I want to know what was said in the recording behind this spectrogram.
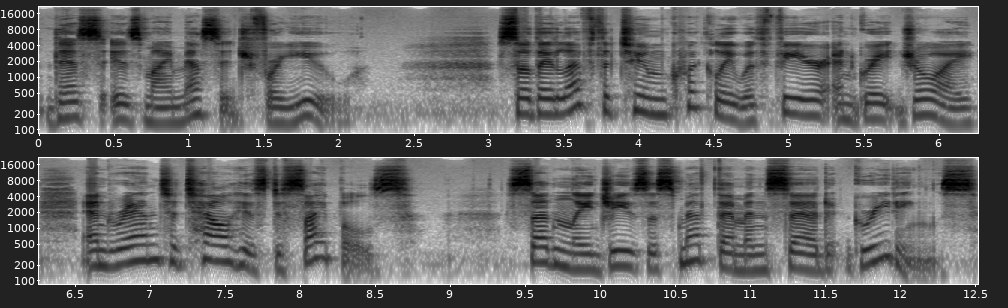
This is my message for you. So they left the tomb quickly with fear and great joy, and ran to tell his disciples. Suddenly Jesus met them and said, Greetings.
